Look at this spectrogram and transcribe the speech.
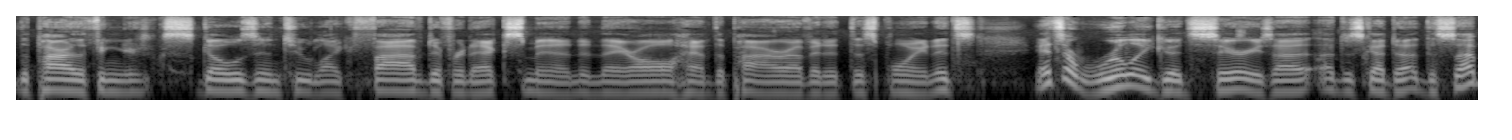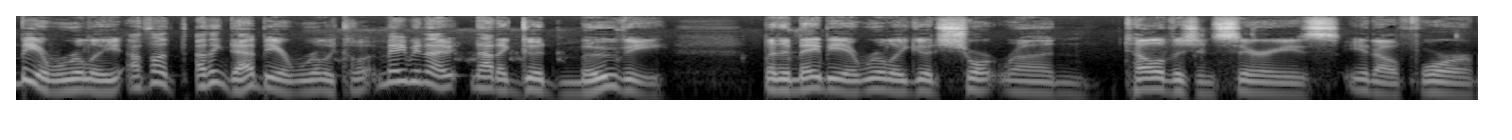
the power of the Phoenix goes into like five different X Men, and they all have the power of it at this point. It's it's a really good series. I, I just got done. This that'd be a really I thought I think that'd be a really cool. Maybe not not a good movie, but it may be a really good short run television series. You know, for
